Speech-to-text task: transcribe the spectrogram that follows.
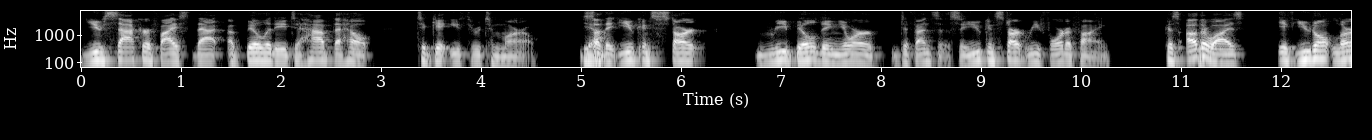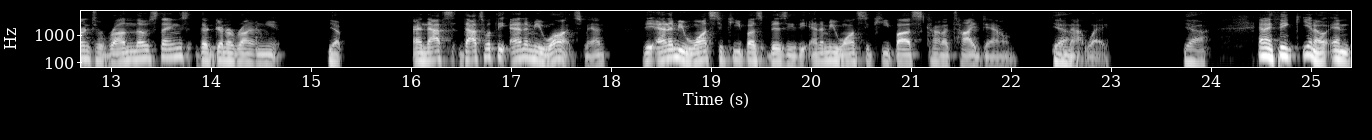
you sacrifice that ability to have the help to get you through tomorrow yeah. so that you can start rebuilding your defenses so you can start refortifying. Because otherwise, if you don't learn to run those things, they're going to run you. Yep. And that's that's what the enemy wants, man. The enemy wants to keep us busy. The enemy wants to keep us kind of tied down yeah. in that way. Yeah. And I think, you know, and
